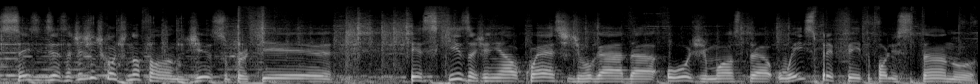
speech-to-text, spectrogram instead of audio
6 e 17. A gente continua falando disso porque pesquisa Genial Quest divulgada hoje mostra o ex-prefeito paulistano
